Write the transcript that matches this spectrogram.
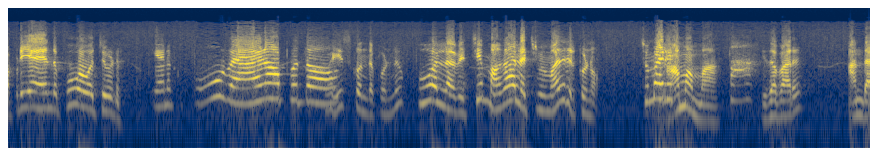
அப்படியே இந்த பூவை வச்சு விடு. எனக்கு பூ வேணாம் அப்பதா. வயசுக்கு வந்த பொண்ணு பூவெல்லாம் வச்சு மகாலட்சுமி மாதிரி இருக்கணும். சும்மா. ஆமாம்மா. இத பாரு. அந்த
